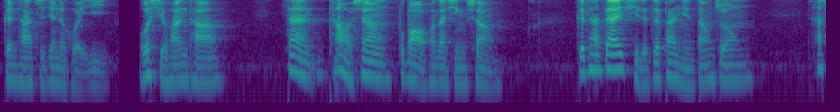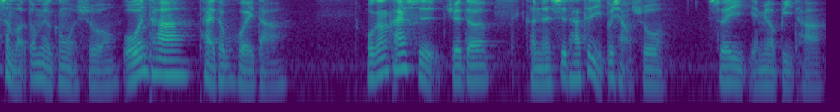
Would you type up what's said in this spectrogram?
跟他之间的回忆。我喜欢他，但他好像不把我放在心上。跟他在一起的这半年当中，他什么都没有跟我说。我问他，他也都不回答。我刚开始觉得可能是他自己不想说，所以也没有逼他。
